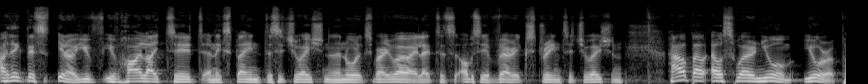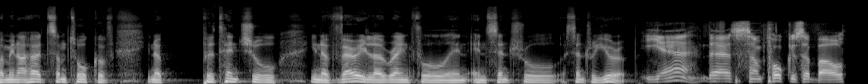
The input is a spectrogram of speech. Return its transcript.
I think this, you know, you've you've highlighted and explained the situation in the Nordics very well. I like it's obviously a very extreme situation. How about elsewhere in your, Europe? I mean, I heard some talk of, you know, potential, you know, very low rainfall in, in central Central Europe. Yeah, there's some focus about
